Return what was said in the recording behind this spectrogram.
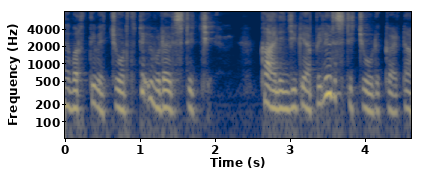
നിവർത്തി വെച്ച് കൊടുത്തിട്ട് ഇവിടെ ഒരു സ്റ്റിച്ച് കാലിഞ്ചി ഗ്യാപ്പിൽ ഒരു സ്റ്റിച്ച് കൊടുക്കുക കേട്ടോ.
